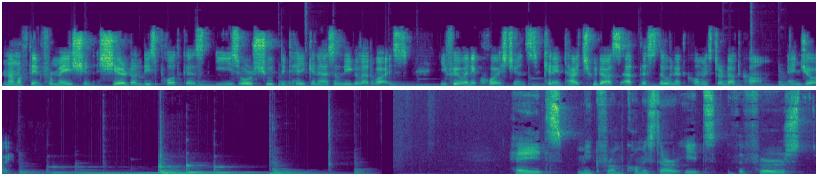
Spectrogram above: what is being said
none of the information shared on this podcast is or should be taken as a legal advice. If you have any questions, get in touch with us at thestone@comistar.com. Enjoy. Hey, it's Mick from Comistar. It's the first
